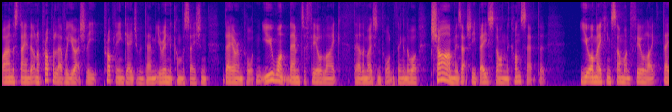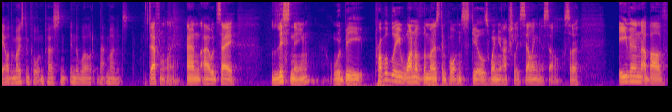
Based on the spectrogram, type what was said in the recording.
by understanding that on a proper level, you're actually properly engaging with them. You're in the conversation. They are important. You want them to feel like they're the most important thing in the world. Charm is actually based on the concept that you are making someone feel like they are the most important person in the world at that moment. Definitely. And I would say listening would be probably one of the most important skills when you're actually selling yourself. So even above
